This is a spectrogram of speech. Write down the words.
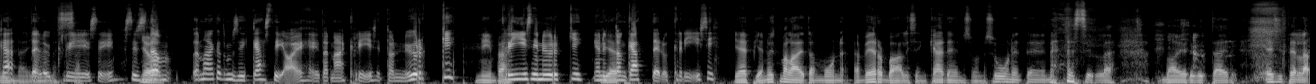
Kättelykriisiin. Siis on, on aika tämmöisiä käsiaiheita nämä kriisit. On nyrkki, Niinpä. kriisinyrkki ja nyt Jep. on kättelykriisi. Jep, ja nyt mä laitan mun verbaalisen käden sun suun eteen, sillä mä aion esitellä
